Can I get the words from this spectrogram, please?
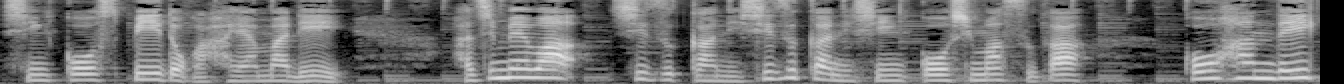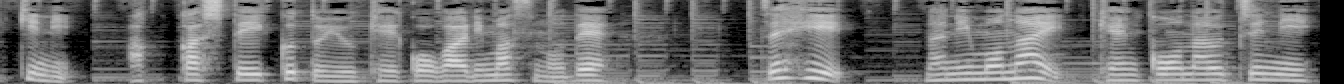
進行スピードが速まり、はじめは静かに静かに進行しますが、後半で一気に悪化していくという傾向がありますので、ぜひ何もない健康なうちに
